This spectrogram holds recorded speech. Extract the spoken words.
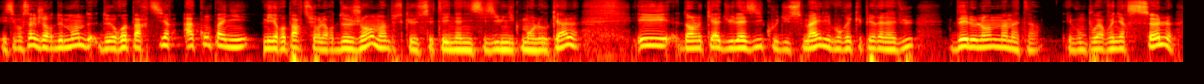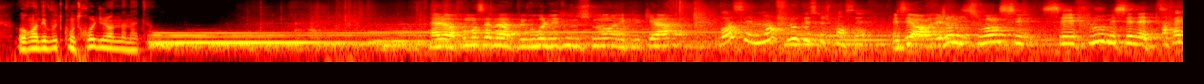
Et c'est pour ça que je leur demande de repartir accompagnés. Mais ils repartent sur leurs deux jambes, hein, puisque c'était une anesthésie uniquement locale. Et dans le cas du LASIK ou du SMILE, ils vont récupérer la vue dès le lendemain matin. Ils vont pouvoir venir seuls au rendez-vous de contrôle du lendemain matin. Alors, comment ça va? Vous pouvez vous relever tout doucement avec Lucas? Bon, c'est moins flou que ce que je pensais. mais c'est, alors, les gens me disent souvent c'est, c'est flou mais c'est net. En fait,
